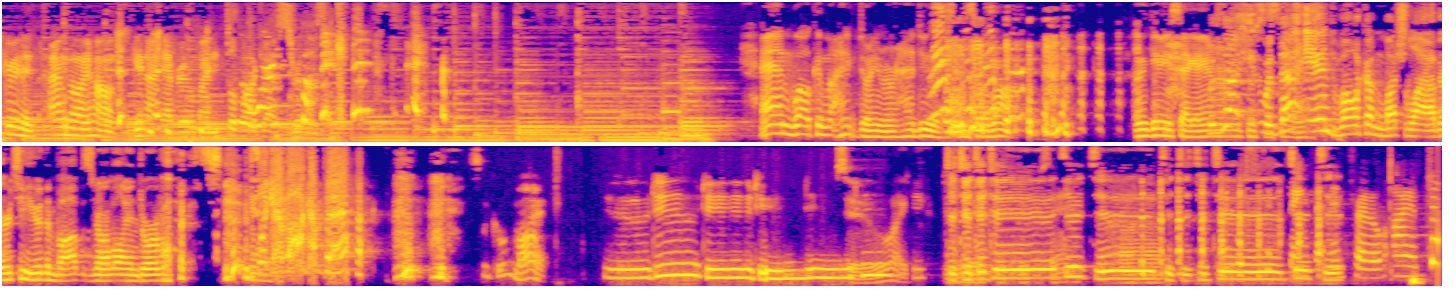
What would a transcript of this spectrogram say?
Screw this. I'm going home. Good night, everyone. Until podcast is released. And welcome. I don't even remember how to do this. It's so long. Give me a second. Was that was that say. and welcome much louder to you than Bob's normal indoor voice? it's like, and welcome back. It's like, oh my. Do, do, do, do, do, So, do. like, Sing the intro. I am Jen.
